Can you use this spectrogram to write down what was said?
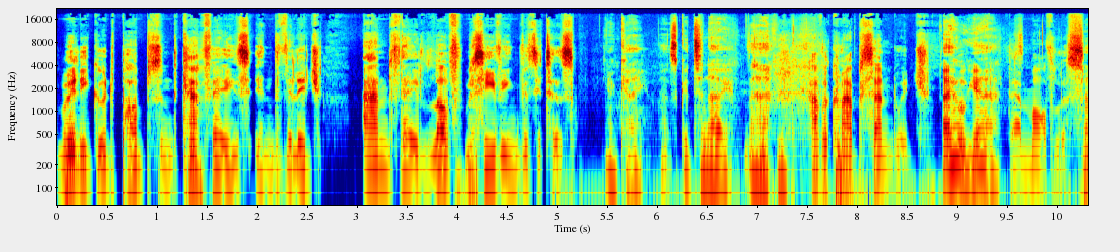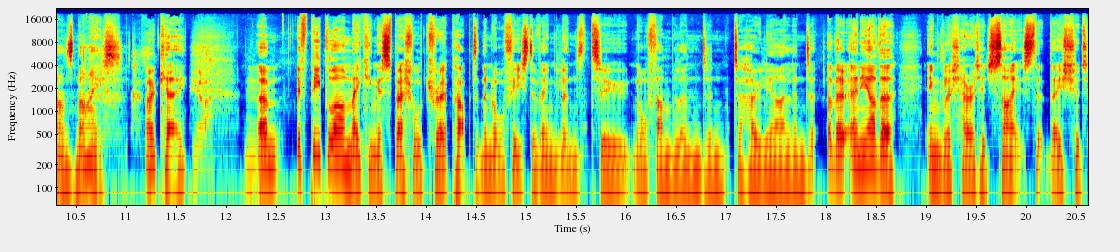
really good pubs and cafes in the village, and they love receiving visitors. Okay, that's good to know. Have a crab sandwich. Oh, yeah. They're marvellous. Sounds nice. Okay. yeah. Mm. Um, if people are making a special trip up to the northeast of England to Northumberland and to Holy Island, are there any other English heritage sites that they should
